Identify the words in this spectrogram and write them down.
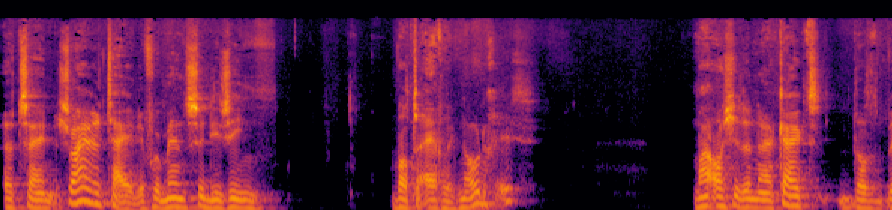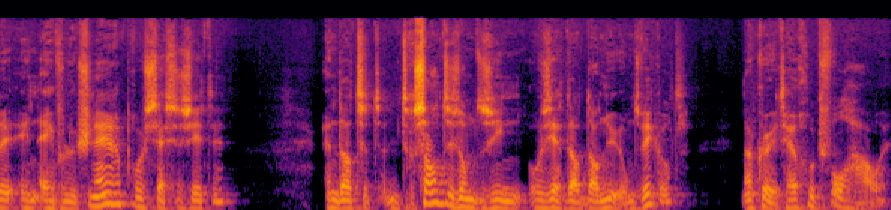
het zijn zware tijden voor mensen die zien wat er eigenlijk nodig is. Maar als je ernaar kijkt dat we in evolutionaire processen zitten en dat het interessant is om te zien hoe zich dat dan nu ontwikkelt, dan kun je het heel goed volhouden.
